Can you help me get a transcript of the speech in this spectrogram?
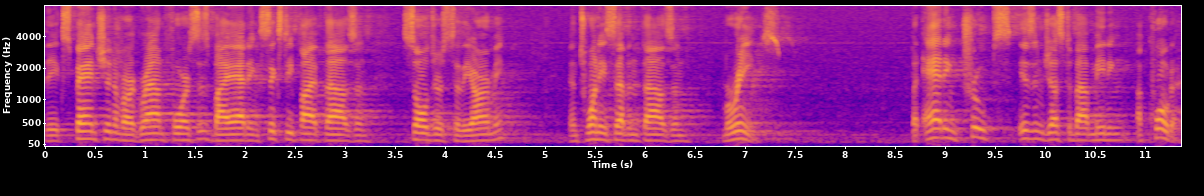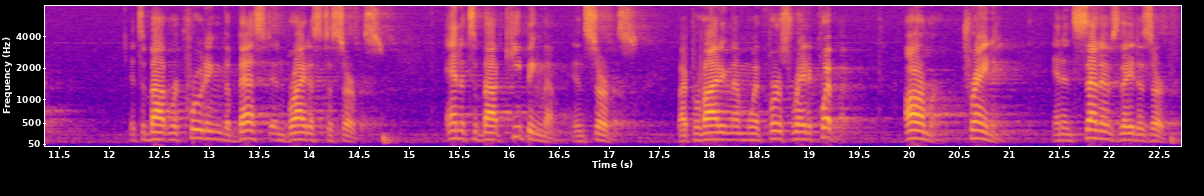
the expansion of our ground forces by adding 65,000 soldiers to the Army and 27,000 Marines. But adding troops isn't just about meeting a quota. It's about recruiting the best and brightest to service. And it's about keeping them in service by providing them with first-rate equipment, armor, training, and incentives they deserve.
